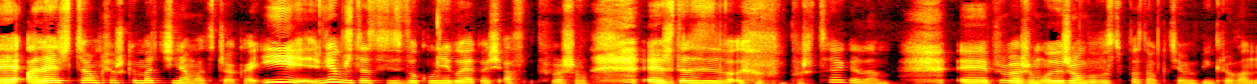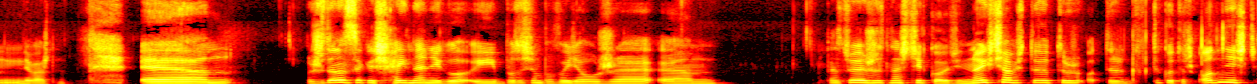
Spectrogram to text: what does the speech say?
e, ale czytałam książkę Marcina Matczaka i wiem, że teraz jest wokół niego jakaś, af... przepraszam, e, że teraz jest, Boże, co ja gadam? E, przepraszam, uderzyłam po prostu paznokciem w mikrofon, nieważne że teraz jakaś hejt na niego i bo coś tam powiedział, że um, pracuje 16 godzin. No i chciałam się do tego, tego też odnieść,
